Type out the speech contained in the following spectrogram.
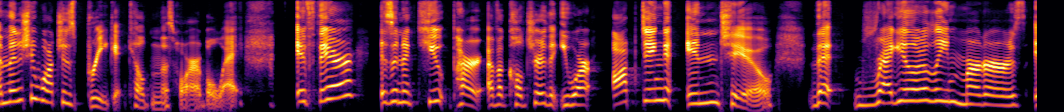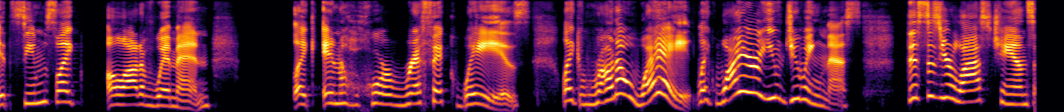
and then she watches Bree get killed in this horrible way. If there is an acute part of a culture that you are opting into that regularly murders, it seems like a lot of women, like in horrific ways. Like, run away. Like, why are you doing this? This is your last chance.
